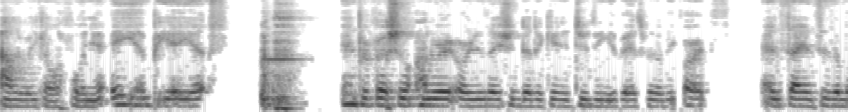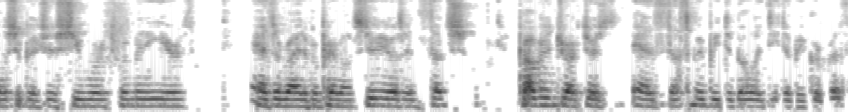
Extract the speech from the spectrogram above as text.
Hollywood, California, AMPAS, and professional honorary organization dedicated to the advancement of the arts and sciences of motion pictures. She worked for many years as a writer for Paramount Studios and such prominent directors as Cecil B. DeMille and D.W. Griffith.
